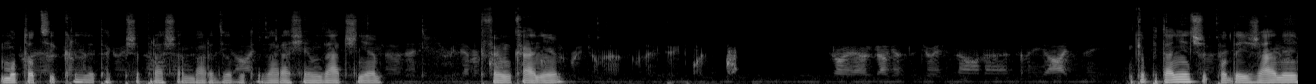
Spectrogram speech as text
Motocykl, tak przepraszam bardzo, bo to zaraz się zacznie kwękanie. Tylko pytanie, czy podejrzany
